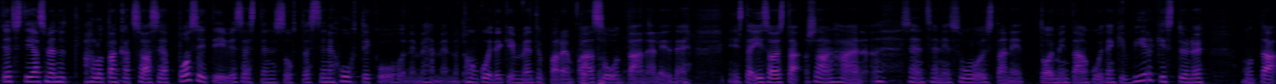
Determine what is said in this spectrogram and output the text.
tietysti jos me nyt halutaan katsoa asiaa positiivisesti, niin suhteessa sinne huhtikuuhun, niin mehän mennä, on kuitenkin menty parempaan Totta. suuntaan. Eli ne, niistä isoista Shanghain Shenzhenin suluista, niin toiminta on kuitenkin virkistynyt, mutta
